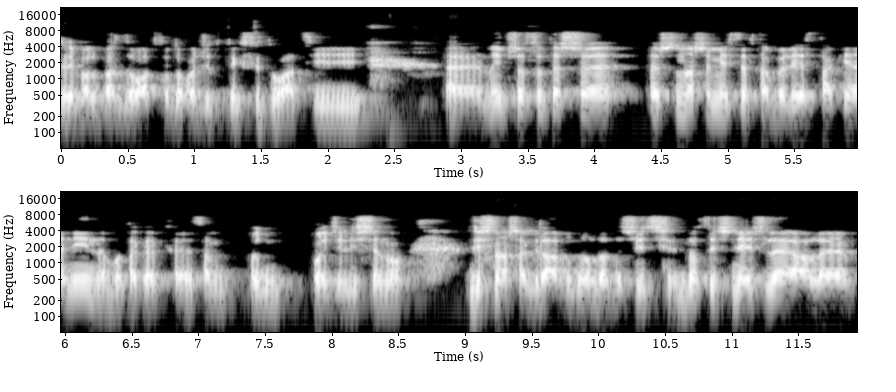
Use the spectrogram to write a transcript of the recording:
rywal bardzo łatwo dochodzi do tych sytuacji. E, No i przez to też, e, też nasze miejsce w tabeli jest takie, a nie inne, bo tak jak e, sami po- powiedzieliście, no gdzieś nasza gra wygląda dosyć, dosyć nieźle, ale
